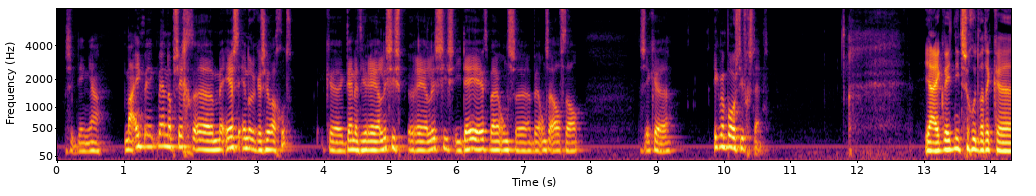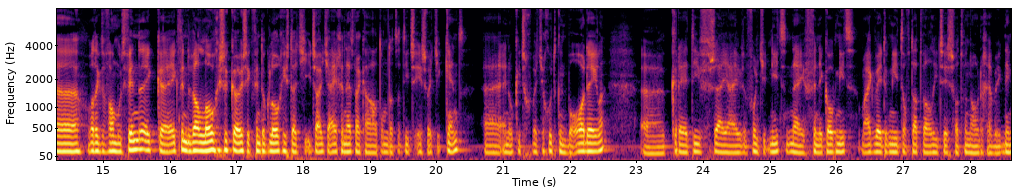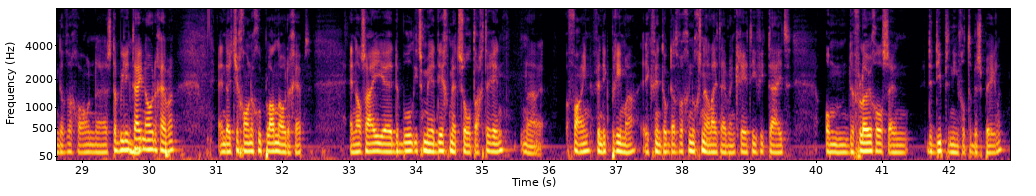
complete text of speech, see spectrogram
Dus ik denk ja. Maar ik, ik ben op zich, eh, mijn eerste indruk is heel erg goed. Ik, eh, ik denk dat hij realistisch, realistisch idee heeft bij ons, eh, bij ons elftal. Dus ik, ik ben positief gestemd. Ja, ik weet niet zo goed wat ik, eh, wat ik ervan moet vinden. Ik, eh, ik vind het wel een logische keuze. Ik vind het ook logisch dat je iets uit je eigen netwerk haalt, omdat het iets is wat je kent. eh, en ook iets wat je goed kunt beoordelen. Creatief, zei jij, vond je het niet? Nee, vind ik ook niet. Maar ik weet ook niet of dat wel iets is wat we nodig hebben. Ik denk dat we gewoon stabiliteit nodig hebben. En dat je gewoon een goed plan nodig hebt. En als hij de boel iets meer dicht met Zolt achterin, nou, fijn, vind ik prima. Ik vind ook dat we genoeg snelheid hebben en creativiteit om de vleugels en de diepte in ieder geval te bespelen.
